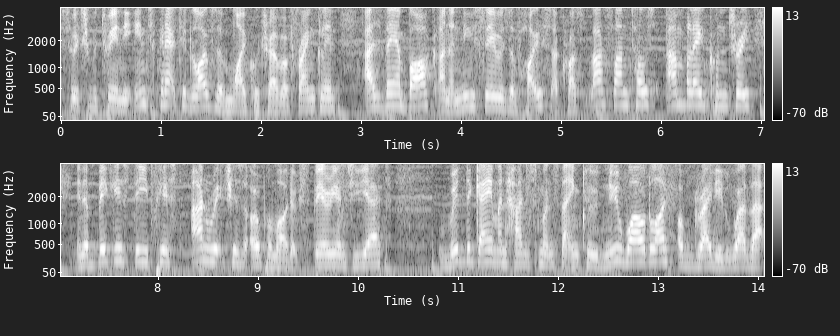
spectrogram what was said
switch between the interconnected lives of Michael Trevor Franklin as they embark on a new series of heists across Los Santos and Blaine County in the biggest, deepest, and richest open world experience yet. With the game enhancements that include new wildlife, upgraded weather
